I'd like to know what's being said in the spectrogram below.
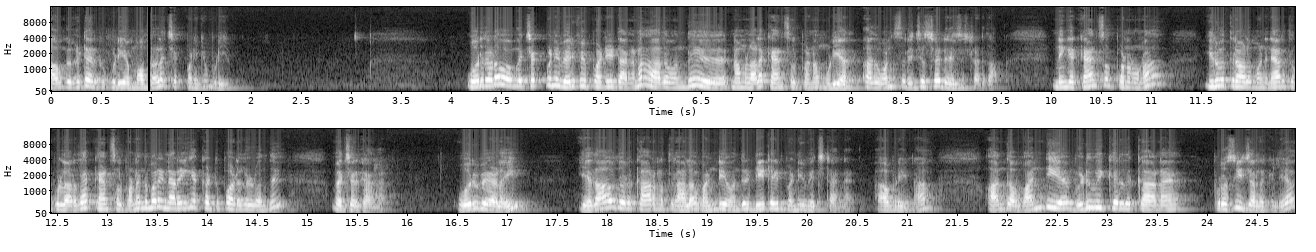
அவங்கக்கிட்ட இருக்கக்கூடிய மொபைலை செக் பண்ணிக்க முடியும். ஒரு தடவை அவங்க செக் பண்ணி வெரிஃபை பண்ணிட்டாங்கன்னா அதை வந்து நம்மளால் கேன்சல் பண்ண முடியாது. அது ஒன்ஸ் ரிஜிஸ்டர்ட் ரிஜிஸ்டர்ட் தான். நீங்கள் கேன்சல் பண்ணணும்னா இருபத்தி நாலு மணி நேரத்துக்குள்ளார தான் கேன்சல் பண்ண இந்த மாதிரி நிறைய கட்டுப்பாடுகள் வந்து வச்சுருக்காங்க. ஒருவேளை ஏதாவது ஒரு காரணத்தினால வண்டியை வந்து டீடைன் பண்ணி வச்சுட்டாங்க அப்படின்னா அந்த வண்டியை விடுவிக்கிறதுக்கான ப்ரொசீஜர் இருக்கு இல்லையா?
